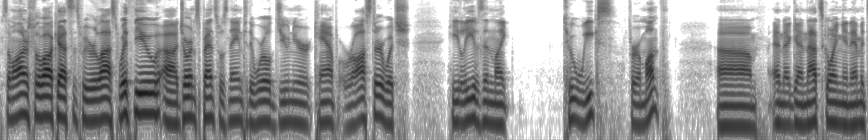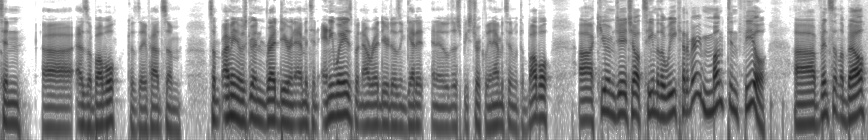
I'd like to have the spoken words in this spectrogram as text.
some honors for the Wildcats since we were last with you. Uh, Jordan Spence was named to the World Junior Camp roster, which he leaves in like two weeks for a month. Um, and again, that's going in Edmonton uh, as a bubble because they've had some. Some, I mean, it was good in Red Deer in Edmonton anyways, but now Red Deer doesn't get it, and it'll just be strictly in Edmonton with the bubble. Uh, QMJHL Team of the Week had a very Moncton feel. Uh, Vincent LaBelle,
